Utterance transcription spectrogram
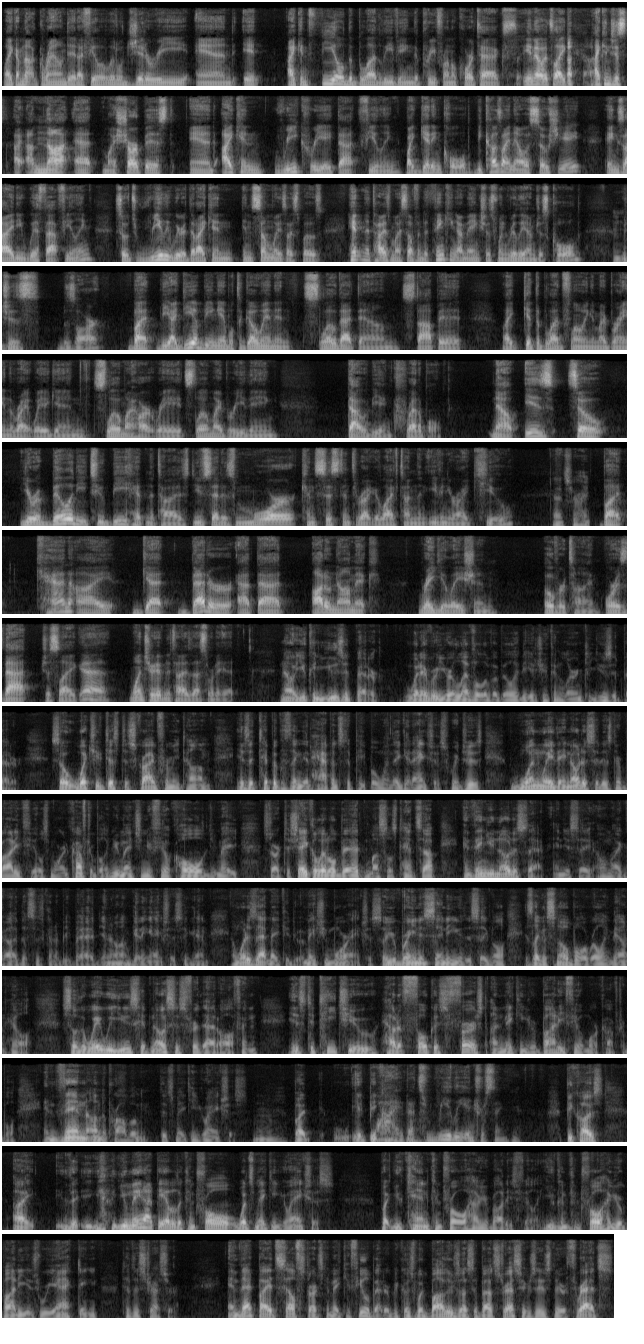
like I'm not grounded. I feel a little jittery and it I can feel the blood leaving the prefrontal cortex. You know, it's like I can just I, I'm not at my sharpest and I can recreate that feeling by getting cold because I now associate anxiety with that feeling. So it's really weird that I can, in some ways, I suppose, hypnotize myself into thinking I'm anxious when really I'm just cold, mm-hmm. which is bizarre. But the idea of being able to go in and slow that down, stop it, like get the blood flowing in my brain the right way again, slow my heart rate, slow my breathing, that would be incredible. Now, is so your ability to be hypnotized, you said, is more consistent throughout your lifetime than even your IQ. That's right. But can I get better at that autonomic regulation over time? Or is that just like, eh, once you're hypnotized, that's sort of it? No, you can use it better. Whatever your level of ability is, you can learn to use it better. So, what you've just described for me, Tom, is a typical thing that happens to people when they get anxious, which is one way they notice it is their body feels more uncomfortable. And you mentioned you feel cold, you may start to shake a little bit, muscles tense up, and then you notice that and you say, oh my God, this is going to be bad. You know, I'm mm. getting anxious again. And what does that make you do? It makes you more anxious. So, your brain is sending you the signal. It's like a snowball rolling downhill. So, the way we use hypnosis for that often is to teach you how to focus first on making your body feel more comfortable and then on the problem that's making you anxious. Mm. But it becomes. Why? That's really interesting. Because uh, the, you may not be able to control what's making you anxious, but you can control how your body's feeling. You mm. can control how your body is reacting to the stressor. And that by itself starts to make you feel better because what bothers us about stressors is they're threats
